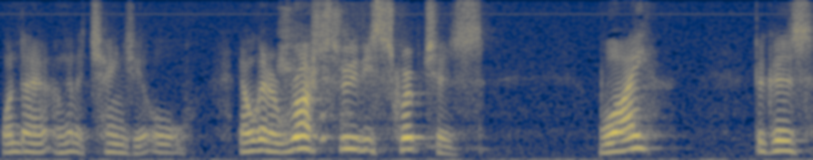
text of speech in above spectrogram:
One day I'm going to change it all. Now we're going to rush through these scriptures. Why? Because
